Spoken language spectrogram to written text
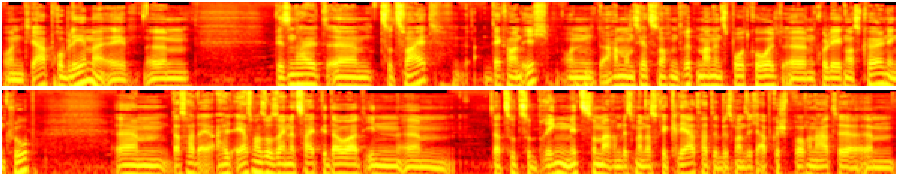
Und ja, Probleme, ey. Ähm, wir sind halt ähm, zu zweit, Decker und ich, und haben uns jetzt noch einen dritten Mann ins Boot geholt, äh, einen Kollegen aus Köln, den Croup. Ähm, das hat halt erstmal so seine Zeit gedauert, ihn ähm, dazu zu bringen, mitzumachen, bis man das geklärt hatte, bis man sich abgesprochen hatte, ähm,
